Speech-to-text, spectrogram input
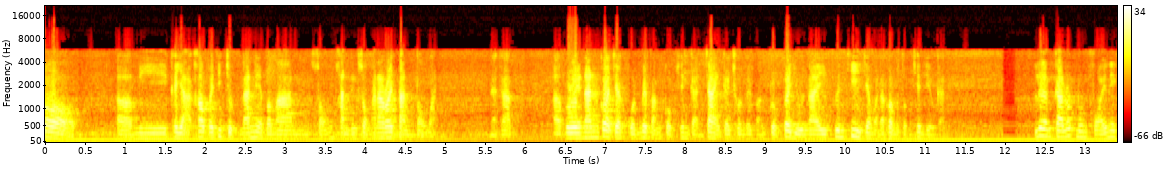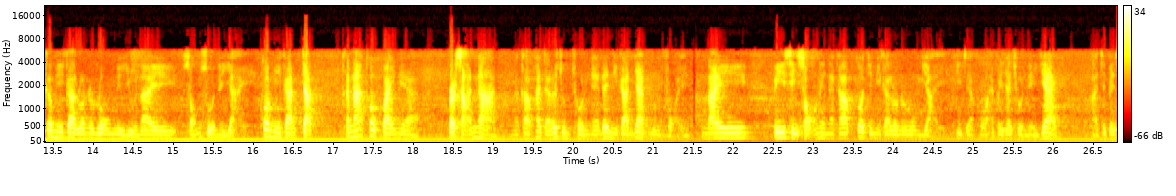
ก็ มีขยะเข้าไปที่จุดนั้นเนี่ยประมาณ 2,000 ถึง 2,500 ตันต่อวันนะครับบริเวณนั้นก็จะขนไปฝังกลบเช่นกันจ้างเอกชนไปฝังกลบก็อยู่ในพื้นที่จังหวัดนครปฐมเช่นเดียวกัน เรื่องการลดมูลฝอยนี่ก็มีการรณรงค์นี่อยู่ในสองส่วนใหญ่ ก็มีการจัดคณะเข้าไปเนี่ยประสานงานนะครับให้แต่ละชุมชนเนี่ยได้มีการแยกมูลฝอย ในปี 42 เนี่ยนะครับก็จะมีการรณรงค์ใหญ่ที่จะขอให้ประชาชนเนี่ยแยก อาจจะเป็น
